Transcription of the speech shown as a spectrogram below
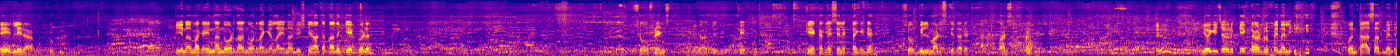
ಏ ಇಲ್ಲಿದ ಈ ನನ್ನ ಮಗ ಇನ್ನ ನೋಡ್ದಾಗ ನೋಡ್ದಂಗೆಲ್ಲ ಇನ್ನೊಂದಿಷ್ಟು ಹೇಳಕತ್ತಾನ ಕೇಕ್ಗಳು ಸೊ ಫ್ರೆಂಡ್ಸ್ ಈಗಾಗಲೇ ಕೇಕ್ ಕೇಕ್ ಆಗಲೇ ಸೆಲೆಕ್ಟ್ ಆಗಿದೆ. ಸೊ ಬಿಲ್ ಮಾಡಿಸ್ತಿದ್ದಾರೆ. ಮಾಡಿಸ್ ಯೋಗೀಶ್ ಅವರು ಕೇಕ್ ತಗೊಂಡ್ರು ಫೈನಲಿ ಒಂದು ತಾಸು ಆದಮೇಲೆ.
